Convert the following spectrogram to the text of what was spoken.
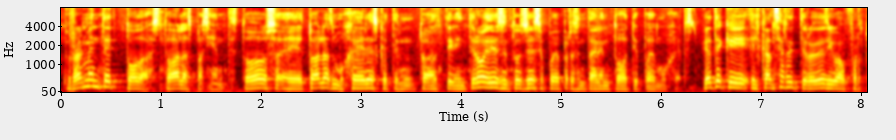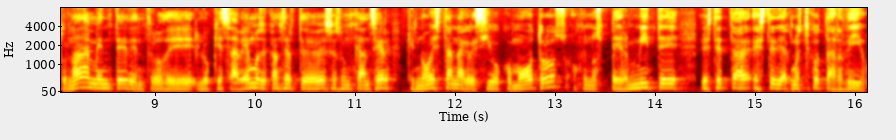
Pues realmente todas, todas las pacientes, todos, eh, todas las mujeres que todas tienen tiroides, entonces se puede presentar en todo tipo de mujeres. Fíjate que el cáncer de tiroides, digo, afortunadamente dentro de lo que sabemos de cáncer de tiroides es un cáncer que no es tan agresivo como otros o que nos permite este, este diagnóstico tardío.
